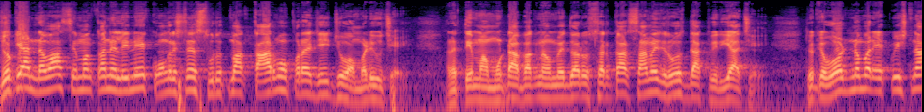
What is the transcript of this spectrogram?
જો કે આ નવા સીમાંકનને લઈને કોંગ્રેસને સુરતમાં કારમો પરાજય જોવા મળ્યું છે અને તેમાં મોટાભાગના ઉમેદવારો સરકાર સામે જ રોષ દાખવી રહ્યા છે. જોકે વોર્ડ નંબર એકવીસના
